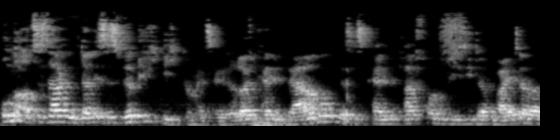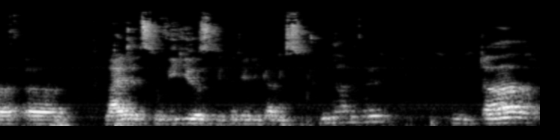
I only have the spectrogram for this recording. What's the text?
um auch zu sagen, dann ist es wirklich nicht kommerziell. Da läuft keine Werbung, das ist keine Plattform, die sie dann weiter äh, leitet zu Videos, mit denen ich gar nichts zu tun haben will. Und da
